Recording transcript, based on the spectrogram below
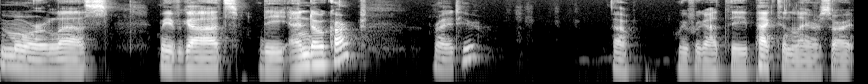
more or less, we've got the endocarp right here. Oh, we forgot the pectin layer, sorry.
